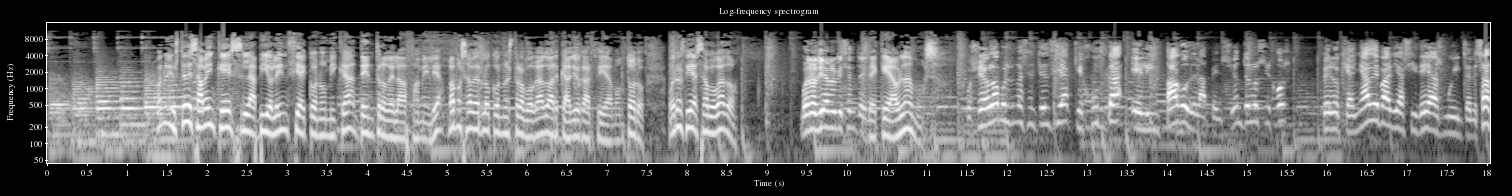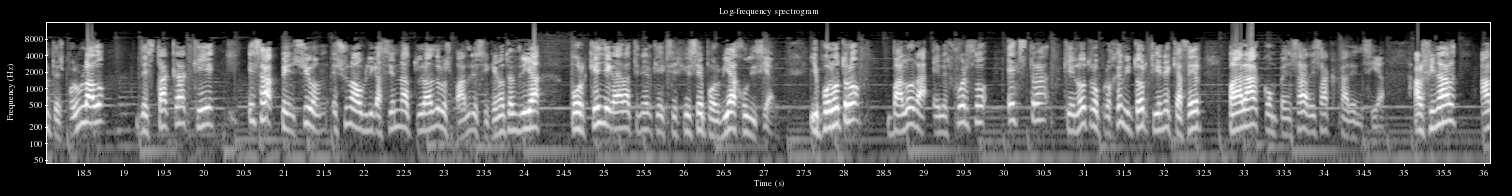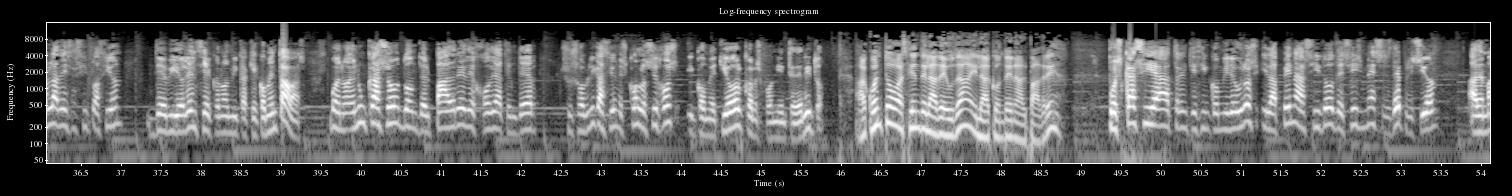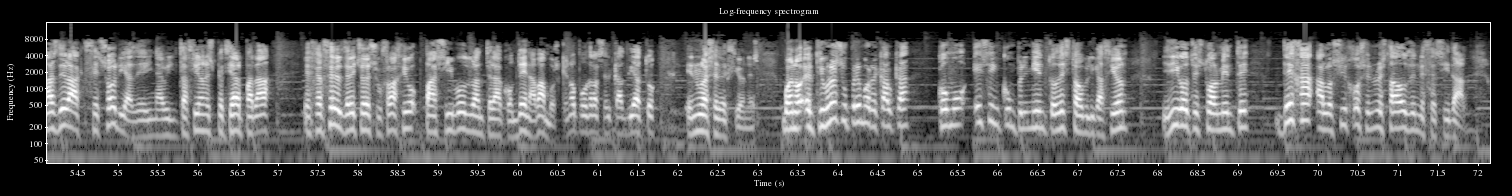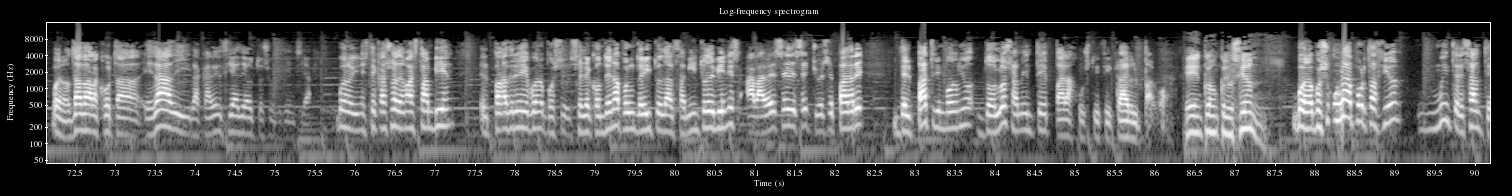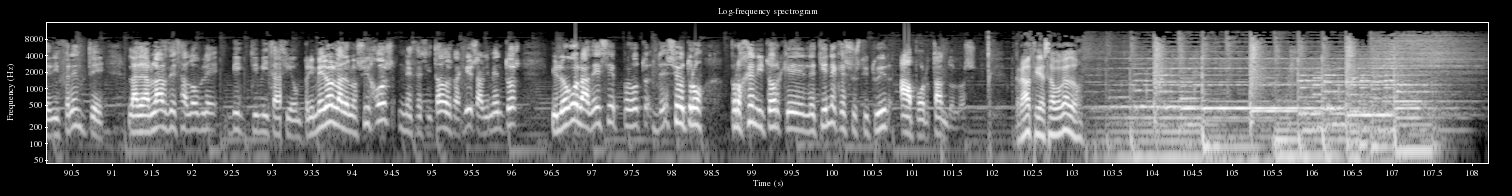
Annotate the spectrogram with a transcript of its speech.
Bueno, ¿y ustedes saben qué es la violencia económica dentro de la familia? Vamos a verlo con nuestro abogado Arcadio García Montoro. Buenos días, abogado. Buenos días, Luis Vicente. ¿De qué hablamos? Pues hoy hablamos de una sentencia que juzga el impago de la pensión de los hijos, pero que añade varias ideas muy interesantes. Por un lado, destaca que esa pensión es una obligación natural de los padres y que no tendría por qué llegar a tener que exigirse por vía judicial. Y por otro, valora el esfuerzo extra que el otro progenitor tiene que hacer para compensar esa carencia. Al final, habla de esa situación de violencia económica que comentabas. Bueno, en un caso donde el padre dejó de atender sus obligaciones con los hijos y cometió el correspondiente delito. ¿A cuánto asciende la deuda y la condena al padre? Pues casi a 35.000 euros y la pena ha sido de seis meses de prisión, además de la accesoria de inhabilitación especial para ejercer el derecho de sufragio pasivo durante la condena, vamos, que no podrá ser candidato en unas elecciones. Bueno, el Tribunal Supremo recalca cómo ese incumplimiento de esta obligación, y digo textualmente, deja a los hijos en un estado de necesidad. Bueno, dada la corta edad y la carencia de autosuficiencia. Bueno, y en este caso además también el padre, bueno, pues se le condena por un delito de alzamiento de bienes al haberse deshecho ese padre del patrimonio dolosamente para justificar el pago. En conclusión. Bueno, pues una aportación muy interesante, diferente, la de hablar de esa doble victimización. Primero la de los hijos necesitados de aquellos alimentos y luego la de ese, de ese otro progenitor que le tiene que sustituir aportándolos. Gracias, abogado.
